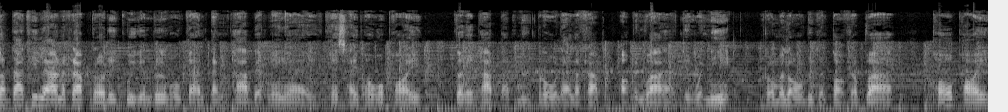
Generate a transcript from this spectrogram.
สัปดาห์ที่แล้วนะครับ เราได้คุยกันเรื่องของการแต่งภาพแบบง่ายๆ แค่ใช้ PowerPoint ก็ได้ภาพแบบมือโปรแล้วละครับ เอาเป็นว่าเดี๋ยววันนี้เรามาลองดูกันต่อครับว่า PowerPoint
